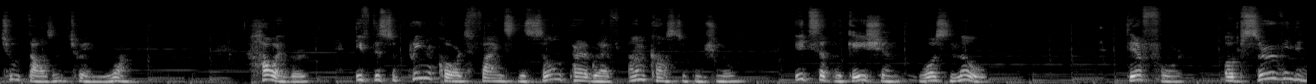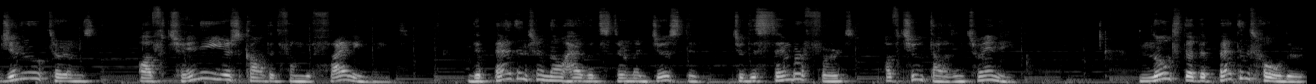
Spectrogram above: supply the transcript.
2021. However, if the Supreme Court finds the sole paragraph unconstitutional, its application was null Therefore, observing the general terms of 20 years counted from the filing date, the patent will now have its term adjusted to December 3rd of 2020. Note that the patent holder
